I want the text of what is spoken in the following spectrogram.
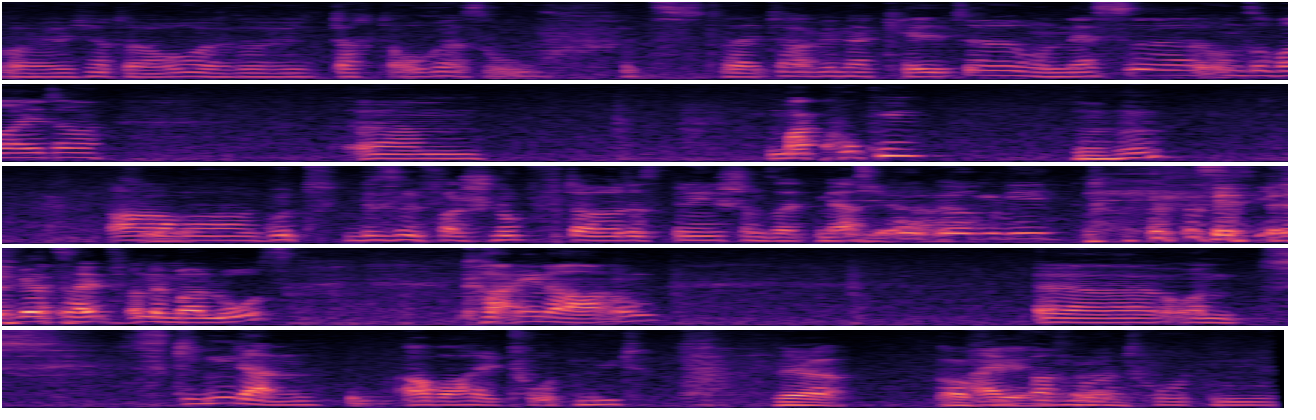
Weil ich hatte auch, also ich dachte auch erst, uff, jetzt drei Tage in der Kälte und Nässe und so weiter. Ähm, mal gucken. mhm. Aber gut, ein bisschen verschnupft, aber das bin ich schon seit Meersburg Ja. irgendwie. ich werde es einfach nicht mal los. Keine Ahnung. Äh, und es ging dann, aber halt todmüd. Ja, auf Einfach jeden nur Fall. todmüde.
